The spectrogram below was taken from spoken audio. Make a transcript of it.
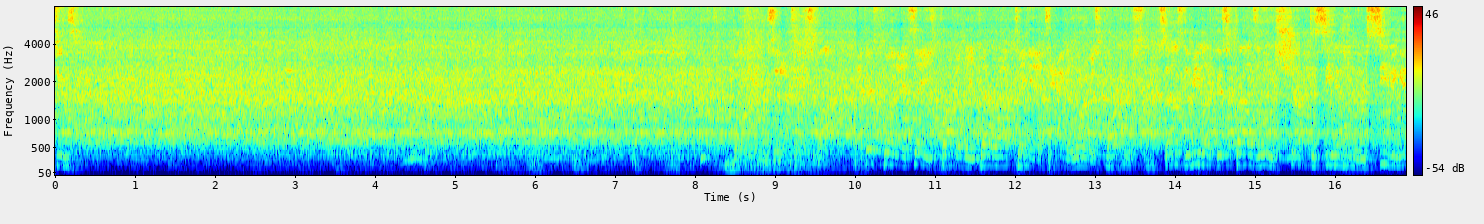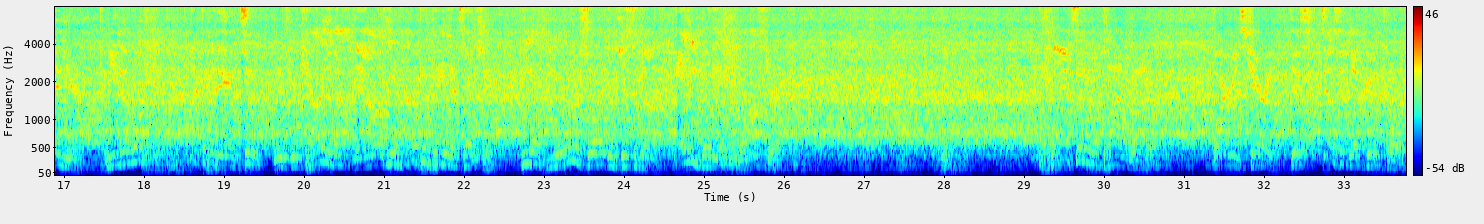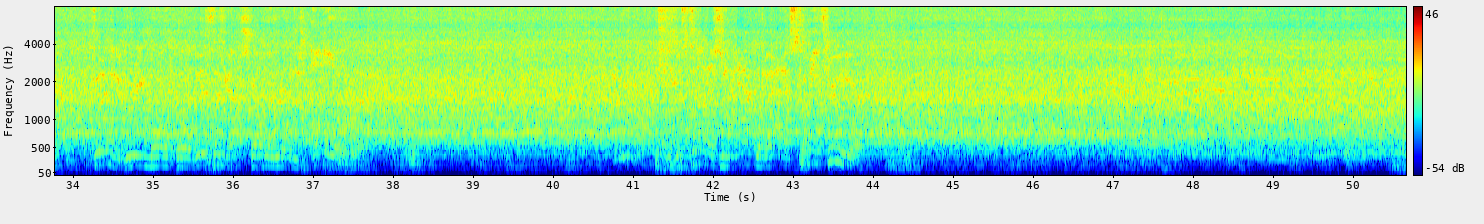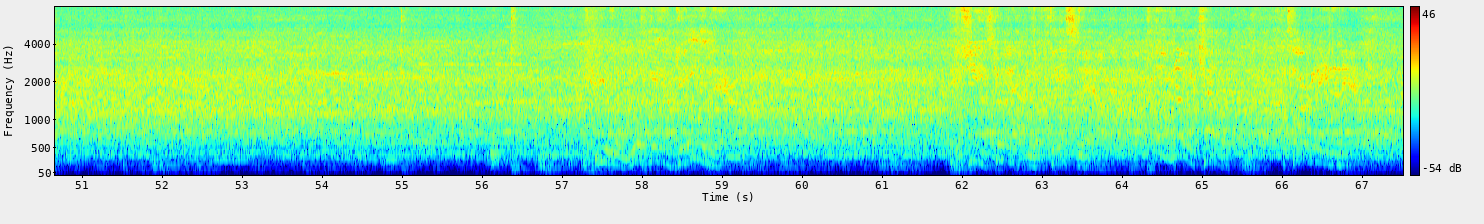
At this point, I'd I'd say he's probably better off taking a tag to one of his partners. Sounds to me like this crowd's a little shocked to see him on the receiving end here. And you know what? I kind of am too. But if you're counting him out now, you haven't been paying attention. He has more resolve than just about anybody on the roster. Him with a pile driver. Fireman's carry. This doesn't look good, Corey. Couldn't agree more, Cole. This has got trouble written all over it. His astonishing acrobatics coming through here. He is a one-man gang in there. She's going after the face now. Oh no, a counter. Targeting the neck.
